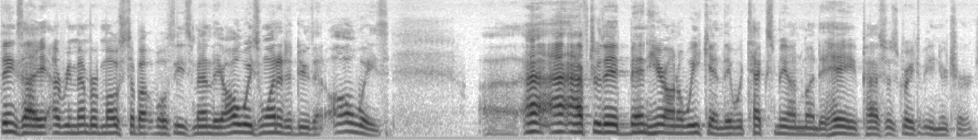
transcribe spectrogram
things I, I remember most about both these men, they always wanted to do that, always. Uh, after they had been here on a weekend, they would text me on Monday, hey, Pastor, it's great to be in your church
